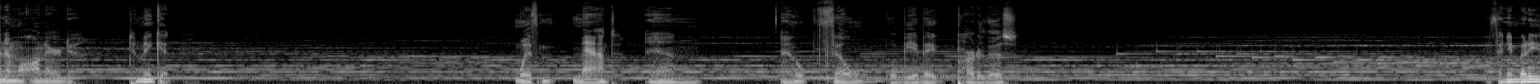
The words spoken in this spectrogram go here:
and I'm honored to make it with Matt, and I hope Phil will be a big part of this. If anybody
